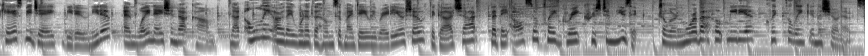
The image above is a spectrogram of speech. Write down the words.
KSBJ, Vida Unida, and WayNation.com. Not only are they one of the homes of my daily radio show, The God Shot, but they also play great Christian music. To learn more about Hope Media, click the link in the show notes.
